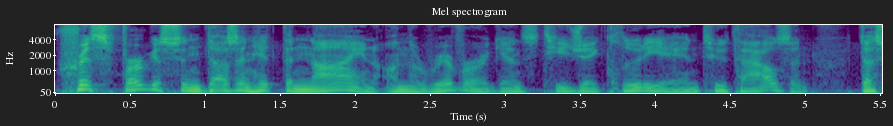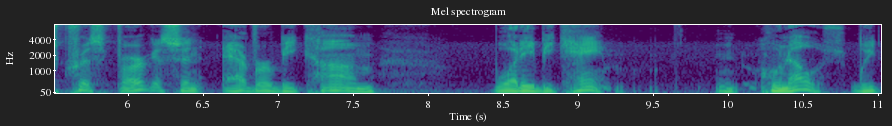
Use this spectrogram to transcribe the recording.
Chris Ferguson doesn't hit the nine on the river against TJ Cloutier in 2000, does Chris Ferguson ever become what he became? Who knows? We,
